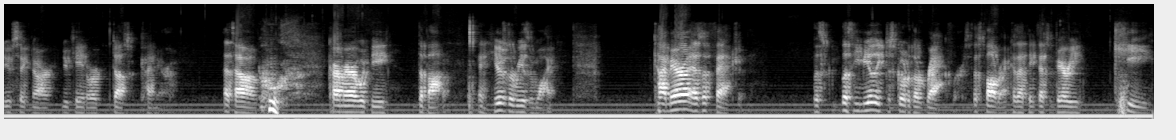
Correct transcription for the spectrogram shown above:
New Cygnar, New Khador, Dusk, Chimera. That's how I would Chimera would be the bottom. And here's the reason why. Chimera as a faction. Let's let's immediately just go to the rack first, the spell rack, because I think that's very key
